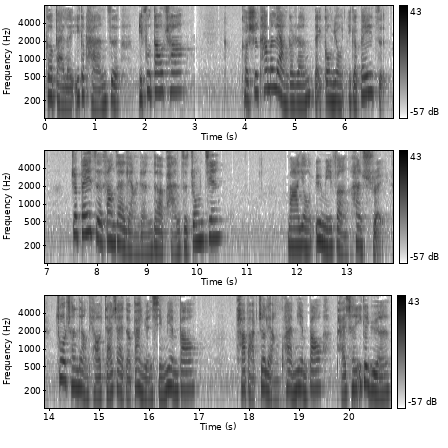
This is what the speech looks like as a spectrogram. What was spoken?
各摆了一个盘子、一副刀叉。可是他们两个人得共用一个杯子，这杯子放在两人的盘子中间。妈用玉米粉和水做成两条窄窄的半圆形面包。他把这两块面包排成一个圆，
